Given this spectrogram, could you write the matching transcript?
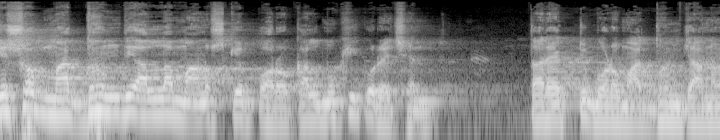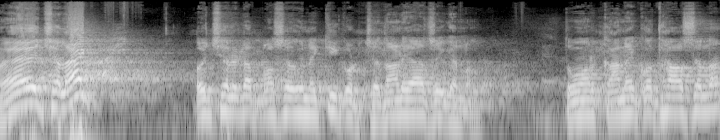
যেসব মাধ্যম দিয়ে আল্লাহ মানুষকে পরকালমুখী করেছেন, তার একটি বড় মাধ্যম জানো। এই ছেলে, ওই ছেলেটা পাশে ওখানে কি করছে? দাঁড়িয়ে আছে কেন? তোমার কানে কথা আসে না?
